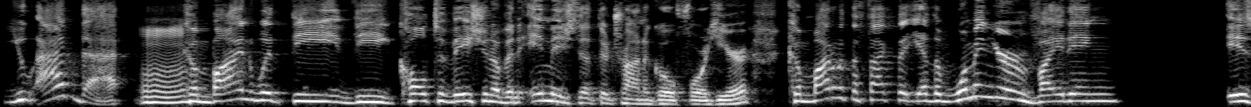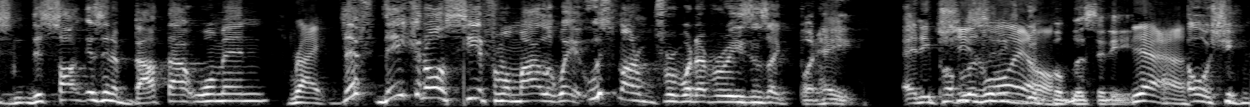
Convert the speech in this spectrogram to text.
you add that mm-hmm. combined with the the cultivation of an image that they're trying to go for here, combined with the fact that yeah, the woman you're inviting is this song isn't about that woman. Right. They, they can all see it from a mile away. Usman, for whatever reason, is like, but hey, any publicity is good publicity. Yeah. Oh, she.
